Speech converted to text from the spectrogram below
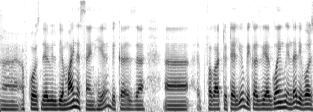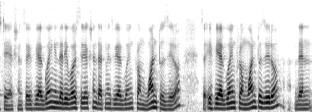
uh, of course, there will be a minus sign here because uh, forgot to tell you because we are going in the reverse direction. So, if we are going in the reverse direction that means we are going from 1 to 0. So, if we are going from 1 to 0 then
